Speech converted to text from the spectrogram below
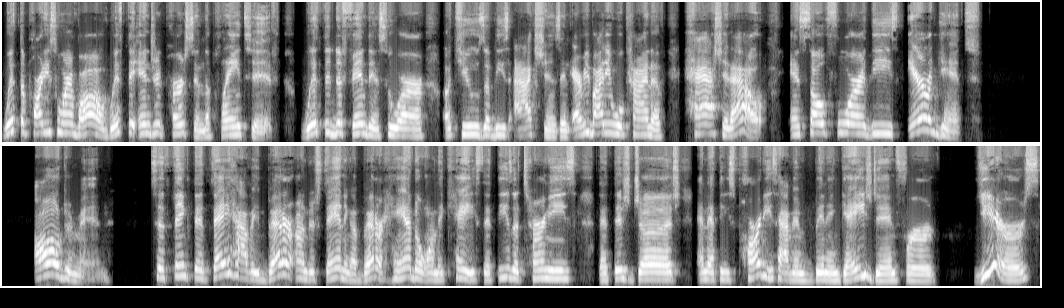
with the parties who are involved, with the injured person, the plaintiff, with the defendants who are accused of these actions. And everybody will kind of hash it out. And so for these arrogant aldermen, to think that they have a better understanding, a better handle on the case that these attorneys, that this judge, and that these parties haven't been engaged in for years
